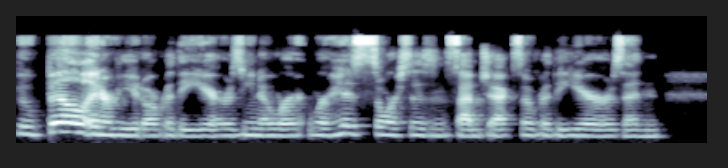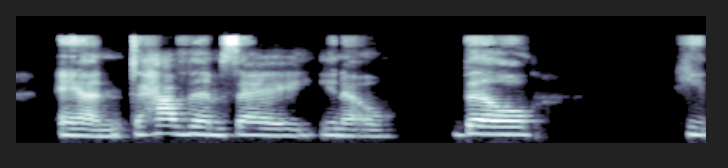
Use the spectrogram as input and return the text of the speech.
who Bill interviewed over the years, you know, were were his sources and subjects over the years and and to have them say, you know, Bill he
